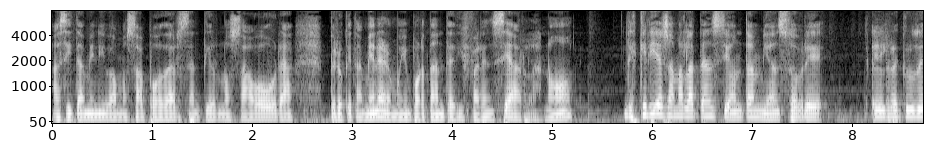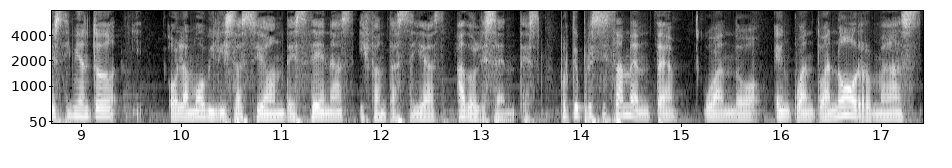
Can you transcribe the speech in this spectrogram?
así también íbamos a poder sentirnos ahora, pero que también era muy importante diferenciarlas, ¿no? les quería llamar la atención también sobre el recrudecimiento o la movilización de escenas y fantasías adolescentes. Porque precisamente cuando en cuanto a normas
